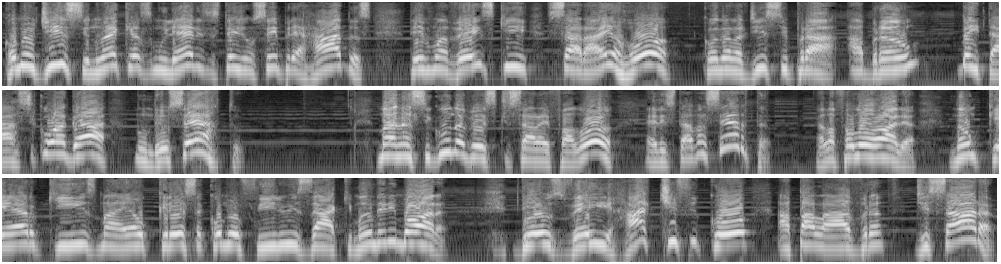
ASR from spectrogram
Como eu disse, não é que as mulheres estejam sempre erradas. Teve uma vez que Sarai errou quando ela disse para Abrão deitar-se com H. Não deu certo. Mas na segunda vez que Sarai falou, ela estava certa. Ela falou: Olha, não quero que Ismael cresça com meu filho Isaac, manda ele embora. Deus veio e ratificou a palavra de Sara.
